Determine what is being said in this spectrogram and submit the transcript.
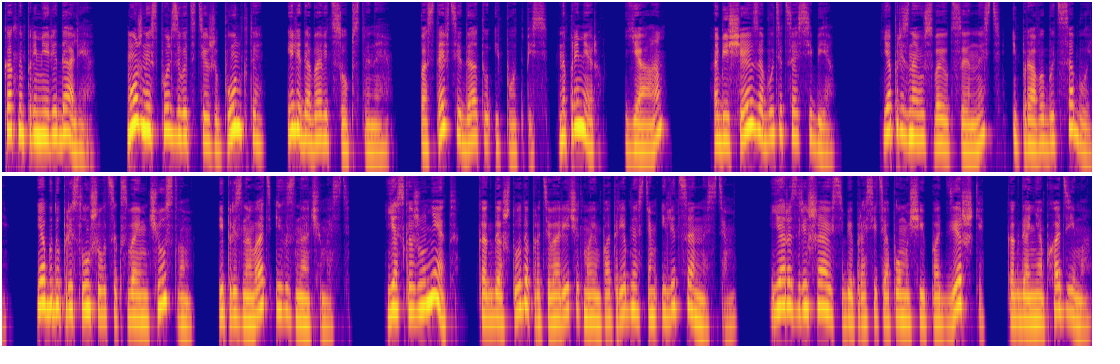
как на примере далее. Можно использовать те же пункты или добавить собственные. Поставьте дату и подпись. Например, «Я обещаю заботиться о себе. Я признаю свою ценность и право быть собой. Я буду прислушиваться к своим чувствам и признавать их значимость. Я скажу «нет», когда что-то противоречит моим потребностям или ценностям. Я разрешаю себе просить о помощи и поддержке, когда необходимо.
